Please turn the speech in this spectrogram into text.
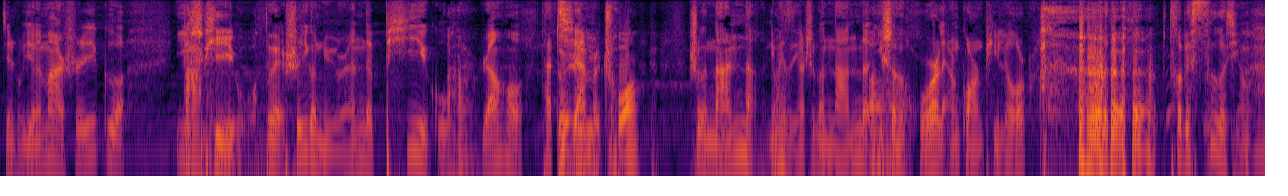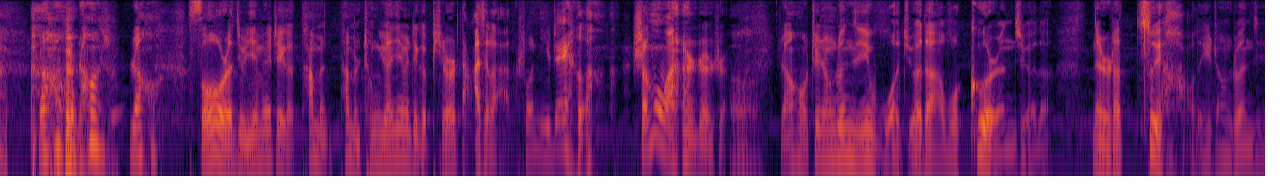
金属？因为嘛是一个一大屁股，对，是一个女人的屁股，啊然后它对着一个前面床，是个男的，你没仔细看是个男的，啊一身活儿，脸上光着屁瘤，活的特别色情。然后，然后，然后，所有人就因为这个，他们他们成员因为这个皮儿打起来了，说你这个 什么玩意儿这是。然后这张专辑，我觉得，我个人觉得那是他最好的一张专辑。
